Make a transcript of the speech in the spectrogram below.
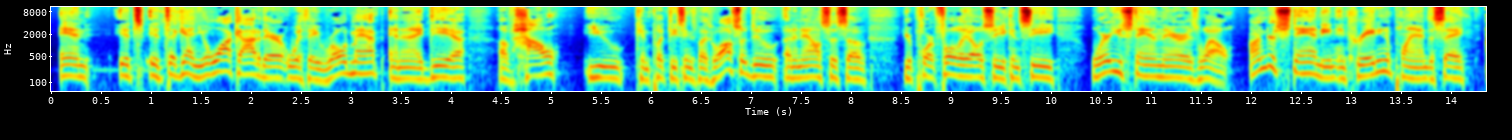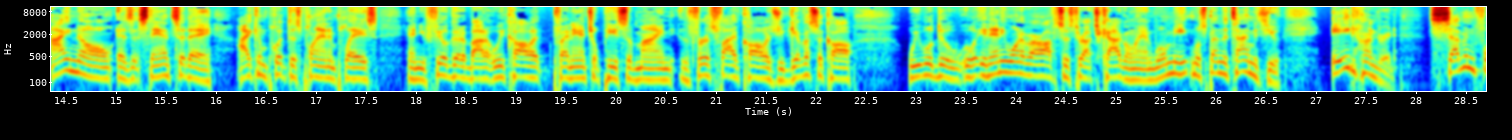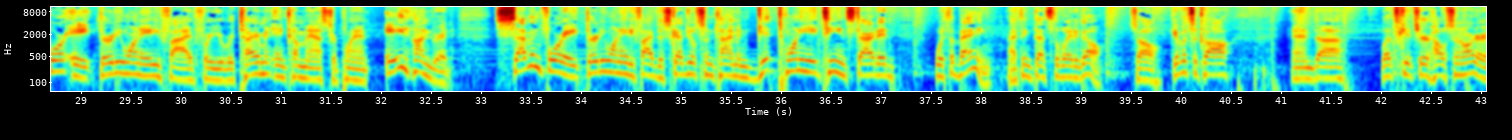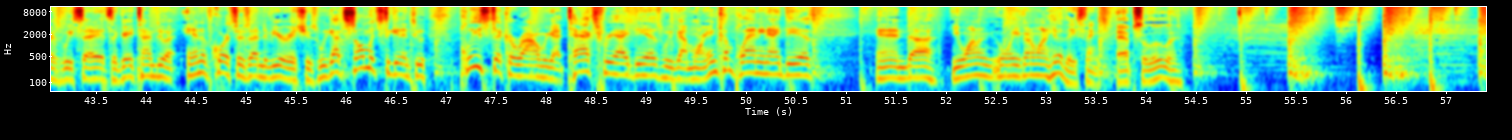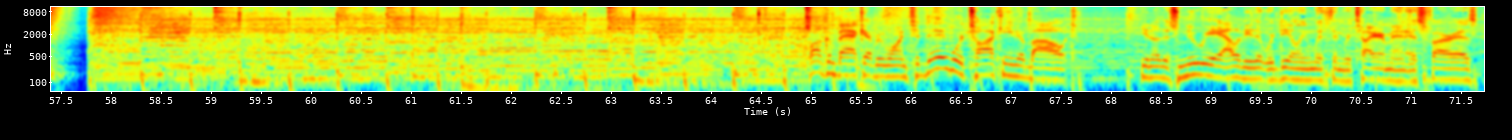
and it's it's again you'll walk out of there with a roadmap and an idea of how you can put these things in place. We'll also do an analysis of your portfolio so you can see where you stand there as well. Understanding and creating a plan to say, I know as it stands today, I can put this plan in place and you feel good about it. We call it financial peace of mind. The first five callers, you give us a call. We will do in any one of our offices throughout Chicagoland. We'll meet. We'll spend the time with you. 800 748 3185 for your retirement income master plan. 800 748 3185 to schedule some time and get 2018 started with a bang. I think that's the way to go. So give us a call and uh, let's get your house in order, as we say. It's a great time to do it. And of course, there's end of year issues. We got so much to get into. Please stick around. We got tax free ideas. We've got more income planning ideas. And uh, you want to, well, you're going to want to hear these things. Absolutely. Welcome back, everyone. Today we're talking about, you know, this new reality that we're dealing with in retirement as far as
